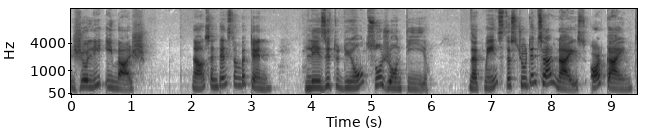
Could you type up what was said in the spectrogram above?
jolie image. Now sentence number 10. Les étudiants sont gentils. That means the students are nice or kind.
